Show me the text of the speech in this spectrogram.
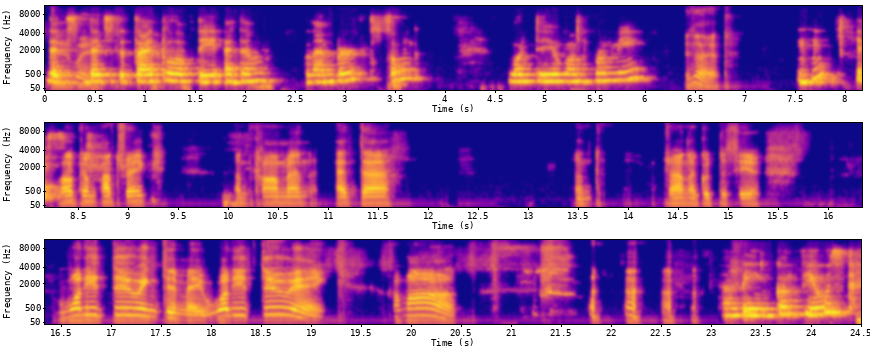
that's doing? that's the title of the Adam Lambert song. What do you want from me? Is it? Mm -hmm. Yes. Welcome, Patrick and Carmen, Edda, and Jana. Good to see you. What are you doing to me? What are you doing? Come on. I'm being confused.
